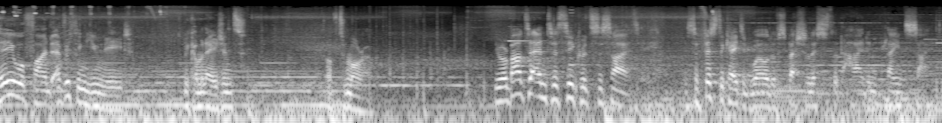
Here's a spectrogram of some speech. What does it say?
Here you will find everything you need to become an agent of tomorrow. You're about to enter secret society, a sophisticated world of specialists that hide in plain sight.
